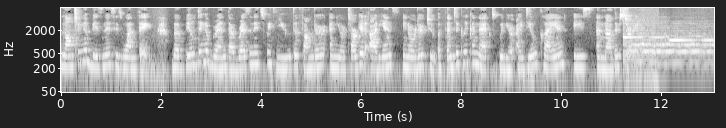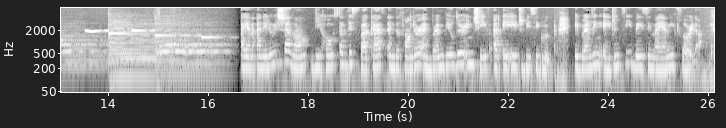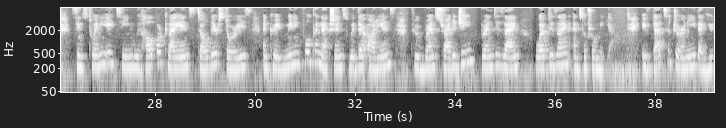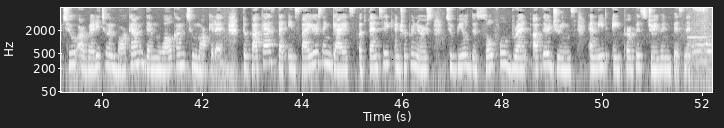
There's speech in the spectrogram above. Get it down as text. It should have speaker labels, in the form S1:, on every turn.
S1: Launching a business is one thing, but building a brand that resonates with you, the founder, and your target audience in order to authentically connect with your ideal client is another story. Am Anne-Héloïse Chavin, the host of this podcast and the founder and brand builder in chief at AHBC Group, a branding agency based in Miami, Florida. Since 2018, we help our clients tell their stories and create meaningful connections with their audience through brand strategy, brand design, web design, and social media. If that's a journey that you too are ready to embark on, then welcome to Market It, the podcast that inspires and guides authentic entrepreneurs to build the soulful brand of their dreams and lead a purpose driven business.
